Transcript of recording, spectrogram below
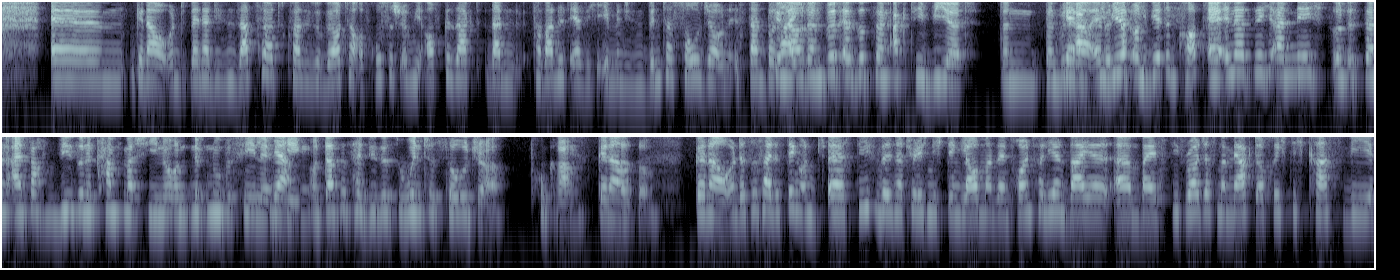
ähm, genau, und wenn er diesen Satz hört, quasi so Wörter auf Russisch irgendwie aufgesagt, dann verwandelt er sich eben in diesen Winter Soldier und ist dann bereit. Genau, dann wird er sozusagen aktiviert dann, dann wird, genau, er aktiviert, er wird aktiviert im Kopf. Erinnert sich an nichts und ist dann einfach wie so eine Kampfmaschine und nimmt nur Befehle entgegen. Ja. Und das ist halt dieses Winter Soldier Programm. Genau. Also. Genau, und das ist halt das Ding. Und äh, Steve will natürlich nicht den Glauben an seinen Freund verlieren, weil ähm, bei Steve Rogers, man merkt auch richtig krass, wie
